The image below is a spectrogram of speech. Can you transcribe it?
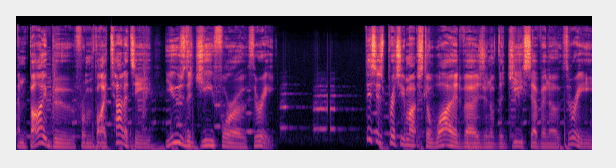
and BiBoo from Vitality use the G403. This is pretty much the wired version of the G703,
